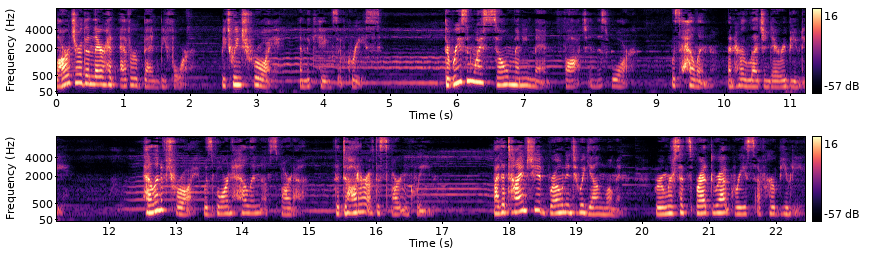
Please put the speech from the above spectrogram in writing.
larger than there had ever been before between Troy and the kings of Greece. The reason why so many men fought in this war was Helen and her legendary beauty. Helen of Troy was born Helen of Sparta, the daughter of the Spartan queen. By the time she had grown into a young woman, rumors had spread throughout Greece of her beauty,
